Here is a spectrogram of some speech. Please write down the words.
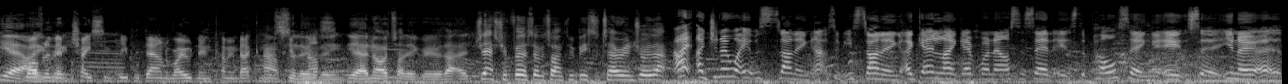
Yeah, I rather than them chasing people down the road and then coming back and skipping us. Absolutely. Yeah, no, I totally agree with that. Uh, Jess, your first ever time through Beast of Terror, enjoy that? I, I, do you know what? It was stunning, absolutely stunning. Again, like everyone else has said, it's the pulsing. It's uh, you know, uh,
